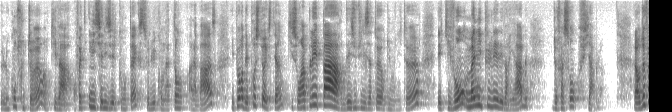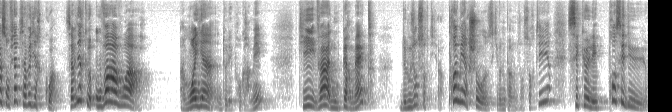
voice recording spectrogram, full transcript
le constructeur qui va en fait initialiser le contexte, celui qu'on attend à la base, il peut avoir des procédures externes qui sont appelées par des utilisateurs du moniteur et qui vont manipuler les variables de façon fiable. Alors de façon fiable ça veut dire quoi? Ça veut dire qu'on va avoir un moyen de les programmer qui va nous permettre de nous en sortir. première chose qui va nous permettre de nous en sortir, c'est que les procédures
